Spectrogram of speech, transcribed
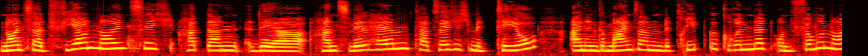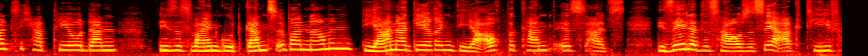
1994 hat dann der Hans Wilhelm tatsächlich mit Theo einen gemeinsamen Betrieb gegründet und 95 hat Theo dann dieses Weingut ganz übernommen. Diana Gehring, die ja auch bekannt ist als die Seele des Hauses, sehr aktiv.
